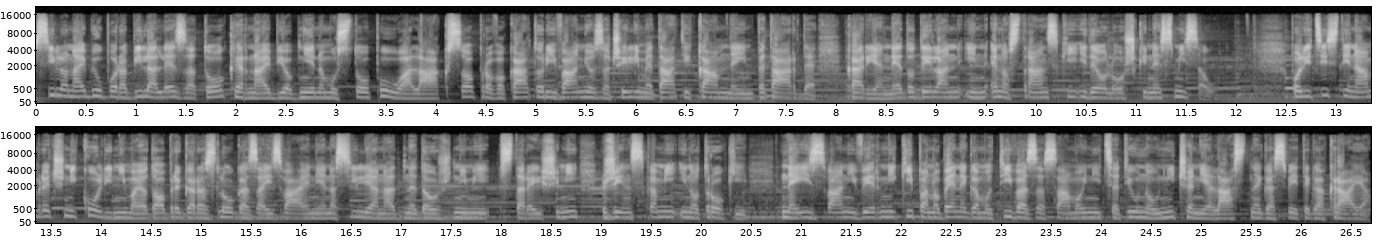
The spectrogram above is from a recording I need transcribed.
Silo naj bi uporabila le zato, ker naj bi ob njenem vstopu v Alakso provokatorji vanjo začeli metati kamne in petarde, kar je nedodelan in enostranski ideološki nesmisel. Policisti namreč nikoli nimajo dobrega razloga za izvajanje nasilja nad nedolžnimi starejšimi, ženskami in otroki, neizvani verniki pa nobenega motiva za samo inicijativno uničenje lastnega svetega kraja.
